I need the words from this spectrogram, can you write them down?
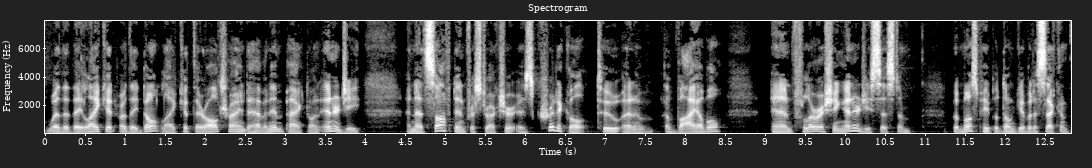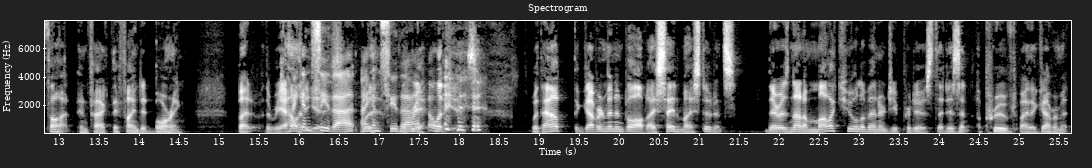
whether they like it or they don't like it, they're all trying to have an impact on energy. And that soft infrastructure is critical to an, a, a viable and flourishing energy system. But most people don't give it a second thought. In fact, they find it boring. But the reality I can is, see that. I can see that. The reality is, without the government involved, I say to my students, there is not a molecule of energy produced that isn't approved by the government.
